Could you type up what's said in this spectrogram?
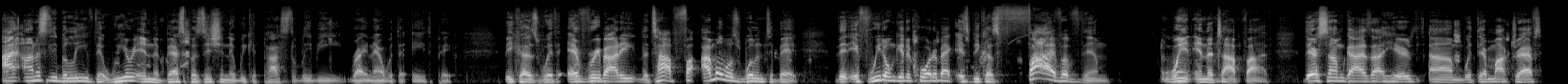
I honestly believe that we are in the best position that we could possibly be right now with the eighth pick. Because with everybody, the top five, I'm almost willing to bet that if we don't get a quarterback, it's because five of them went in the top five. There's some guys out here um, with their mock drafts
